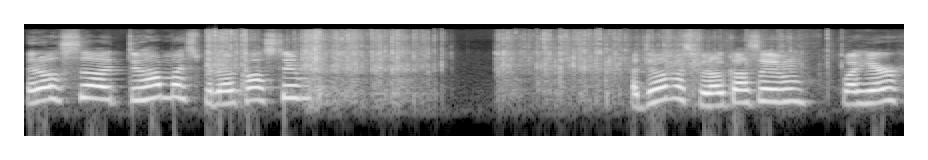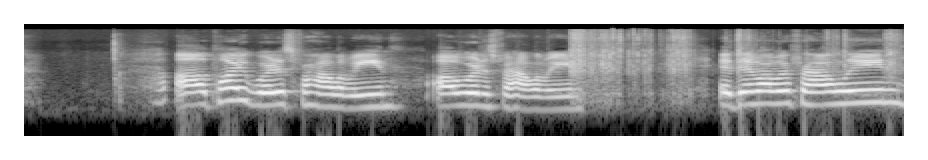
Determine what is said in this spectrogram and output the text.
And also, I do have my Spinel costume. I do have my Spinel costume right here. I'll probably wear this for Halloween. I'll wear this for Halloween. If they want me for Halloween,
